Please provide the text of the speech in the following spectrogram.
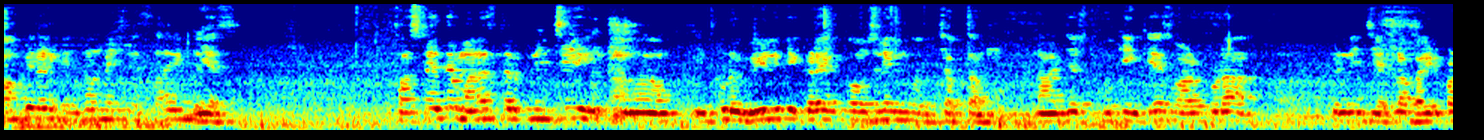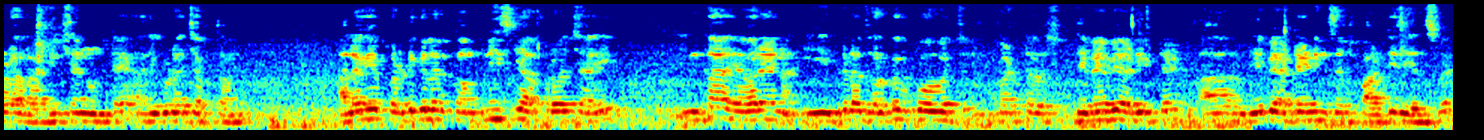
కంపెనీకి ఇన్ఫర్మేషన్ ఇస్తారా? ఏం ఎస్ ఫస్ట్ అయితే మన తరపు నుంచి ఇప్పుడు వీళ్ళకి ఇక్కడే కౌన్సిలింగ్ చెప్తాము. నాట్ జస్ట్ బుకింగ్ కేస్ వాళ్ళు కూడా ఇక్కడి నుంచి ఎట్లా బయటపడాలి? అడిక్షన్ ఉంటే అది కూడా చెప్తాము. అలాగే పర్టికులర్ కంపెనీస్కి అప్రోచ్ అయ్యి ఇంకా ఎవరైనా ఇక్కడ దొరకకపోవచ్చు but they may be addicted or maybe attending such parties elsewhere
